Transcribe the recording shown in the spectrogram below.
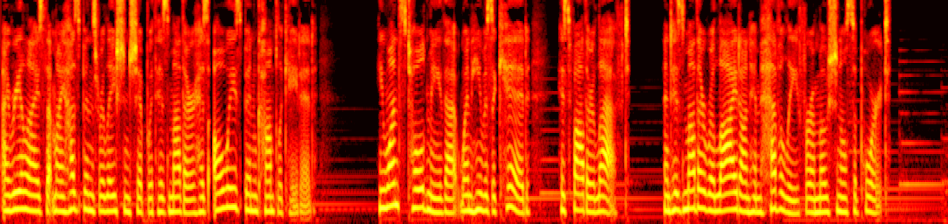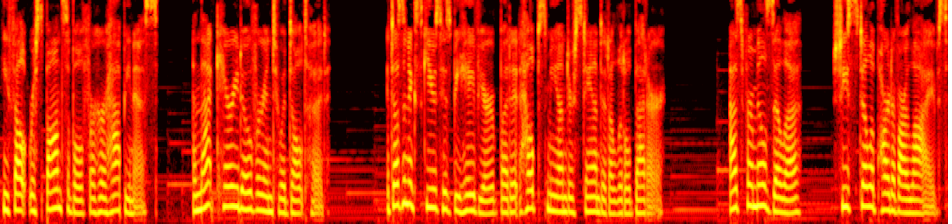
I realize that my husband's relationship with his mother has always been complicated. He once told me that when he was a kid, his father left, and his mother relied on him heavily for emotional support. He felt responsible for her happiness, and that carried over into adulthood. It doesn't excuse his behavior, but it helps me understand it a little better. As for Milzilla, she's still a part of our lives,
